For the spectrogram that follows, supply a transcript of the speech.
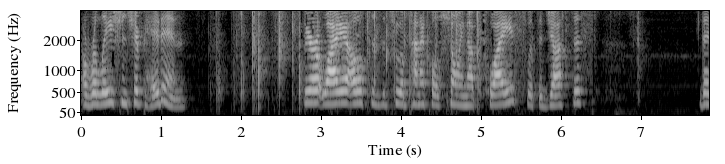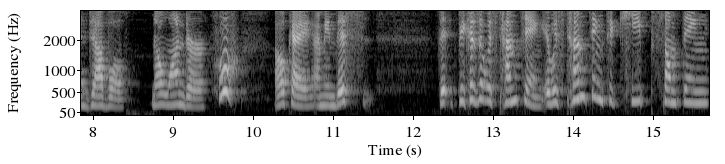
a relationship hidden. Spirit, why else is the Two of Pentacles showing up twice with the Justice? The Devil. No wonder. Whew. Okay. I mean, this, th because it was tempting. It was tempting to keep something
